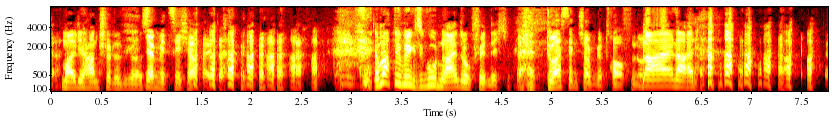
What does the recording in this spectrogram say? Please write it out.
mal die Hand schütteln wirst. Ja, mit Sicherheit. Der macht übrigens einen guten Eindruck, finde ich. Du hast ihn schon getroffen, oder? Nein, nein.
